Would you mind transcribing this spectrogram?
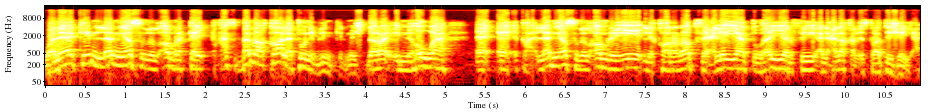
ولكن لن يصل الأمر كي... حسب ما قال توني بلينكن مش ده راي إن هو لن يصل الأمر إيه؟ لقرارات فعلية تغير في العلاقة الاستراتيجية.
